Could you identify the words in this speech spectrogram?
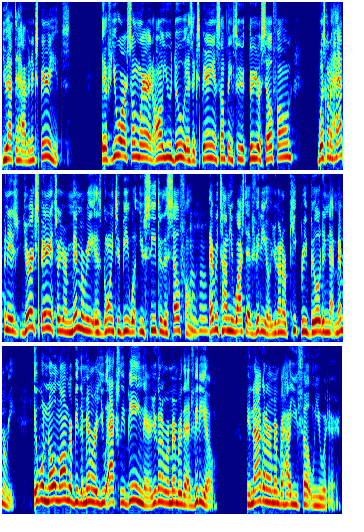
you have to have an experience. If you are somewhere and all you do is experience something through, through your cell phone, what's going to happen is your experience or your memory is going to be what you see through the cell phone. Mm-hmm. Every time you watch that video, you're going to keep rebuilding that memory. It will no longer be the memory you actually being there. You're going to remember that video. You're not going to remember how you felt when you were there.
